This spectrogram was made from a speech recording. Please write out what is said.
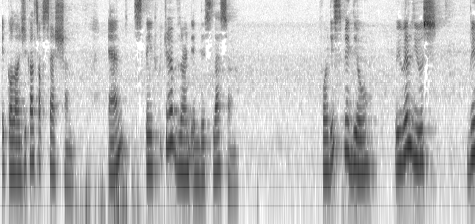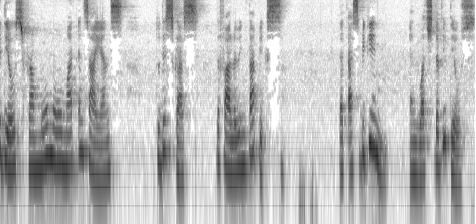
ecological succession. And state what you have learned in this lesson. For this video, we will use videos from MooMoo Math and Science to discuss the following topics. Let us begin and watch the videos.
